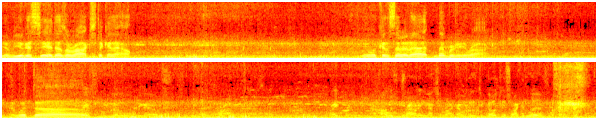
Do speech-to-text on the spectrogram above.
if you can see it, there's a rock sticking out. We would consider that Liberty Rock. And With uh, Right there. If I was drowning, that's a rock I would need to go to so I could live.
